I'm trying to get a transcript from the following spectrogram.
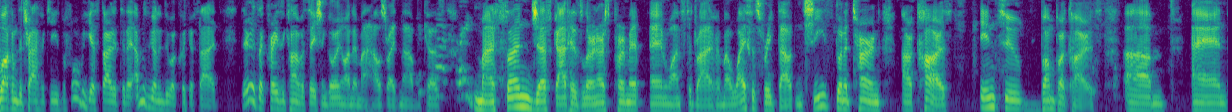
Welcome to Traffic Keys. Before we get started today, I'm just going to do a quick aside. There is a crazy conversation going on in my house right now because my son just got his learner's permit and wants to drive, and my wife is freaked out, and she's going to turn our cars into bumper cars. Um, and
